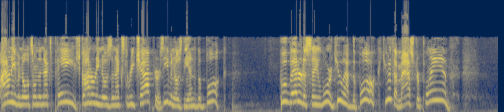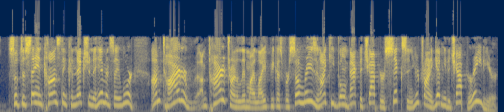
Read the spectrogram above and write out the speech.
I don't even know what's on the next page. God already knows the next three chapters. He even knows the end of the book. Who better to say, Lord, you have the book. You're the master plan. So to stay in constant connection to Him and say, Lord, I'm tired of I'm tired of trying to live my life because for some reason I keep going back to chapter six and you're trying to get me to chapter eight here.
